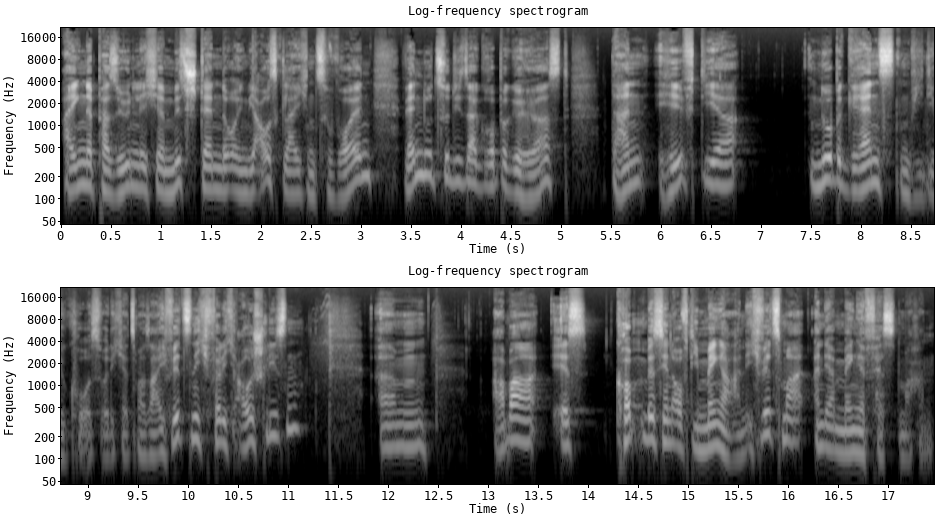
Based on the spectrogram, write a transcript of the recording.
eigene persönliche Missstände irgendwie ausgleichen zu wollen. Wenn du zu dieser Gruppe gehörst, dann hilft dir nur begrenzt ein Videokurs, würde ich jetzt mal sagen. Ich will es nicht völlig ausschließen, ähm, aber es kommt ein bisschen auf die Menge an. Ich will es mal an der Menge festmachen.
